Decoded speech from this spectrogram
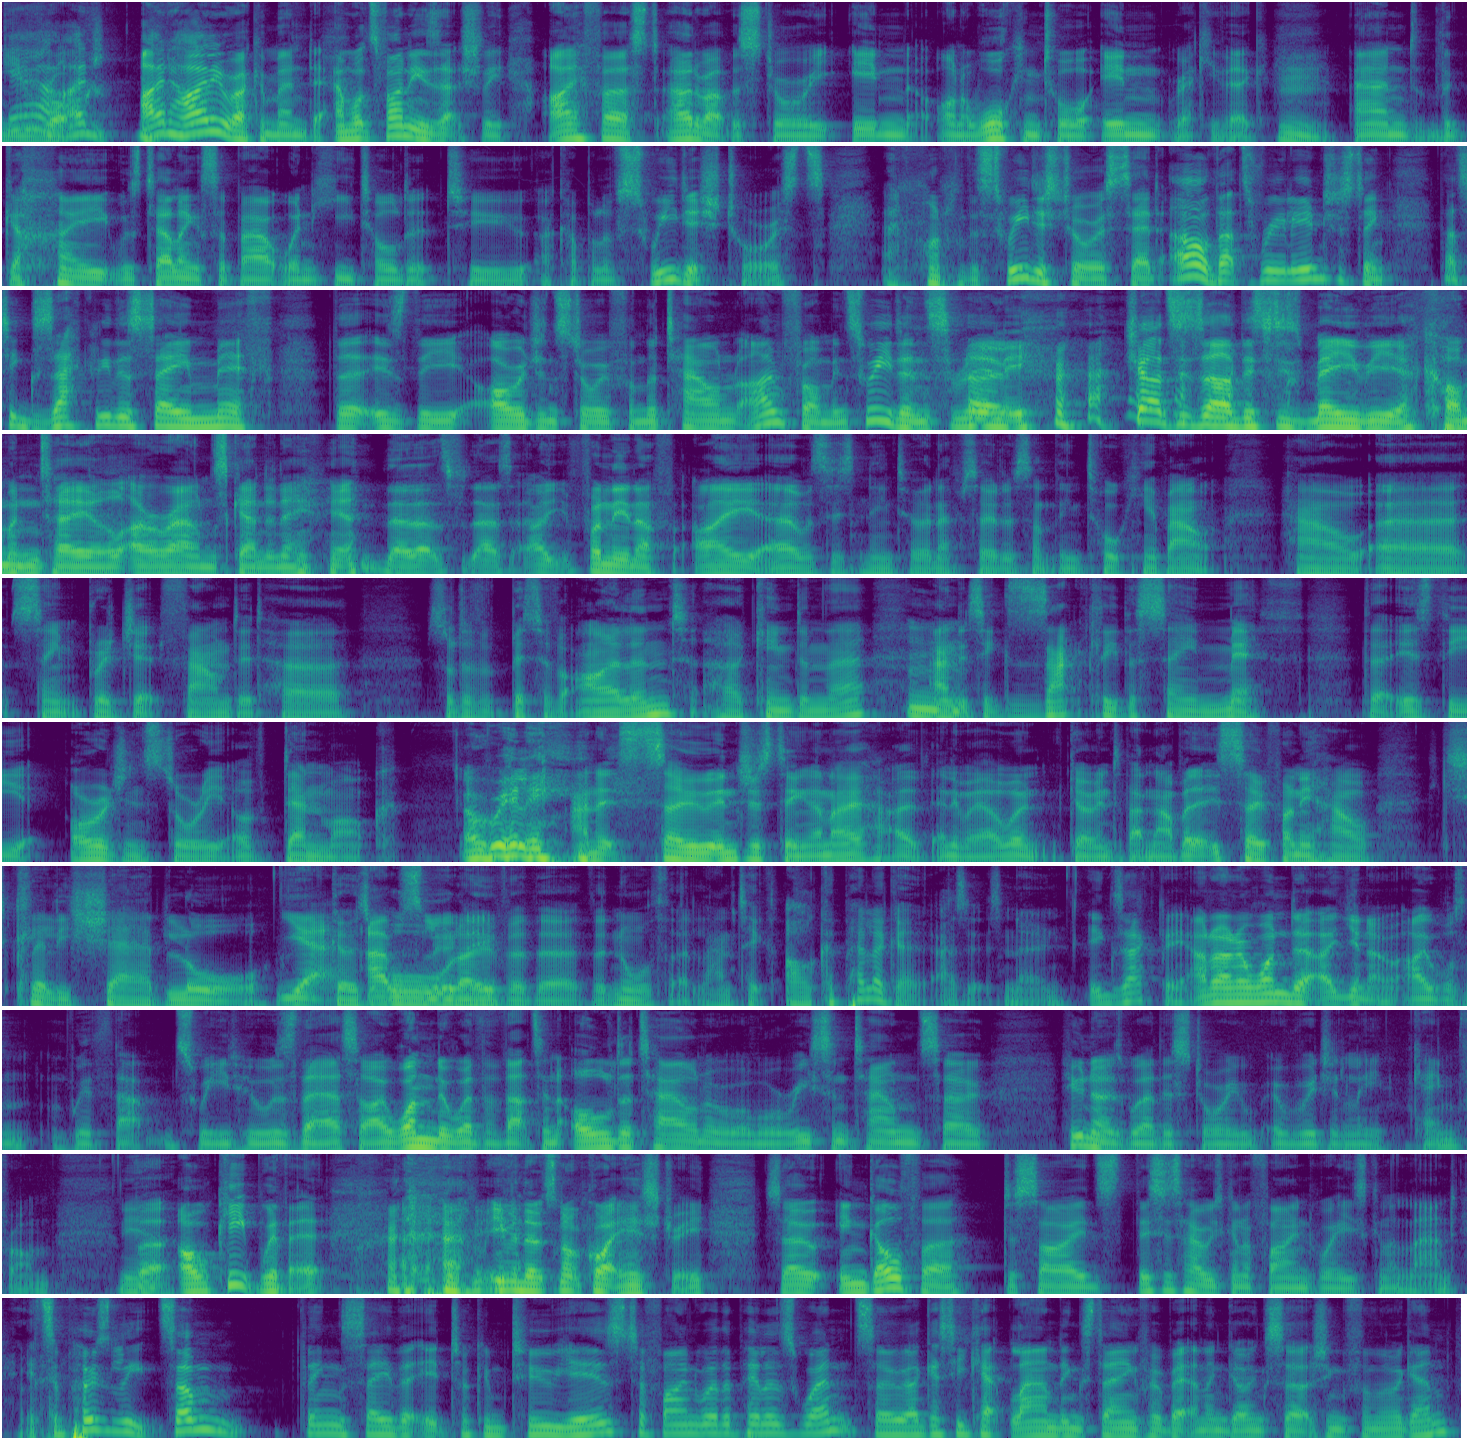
Yeah, I'd, I'd highly recommend it. And what's funny is actually, I first heard about this story in on a walking tour in Reykjavik, and the guy was telling us about when he told it to a couple of Swedish tourists, and one of the Swedish tourists said, "Oh, that's really interesting. That's exactly the same myth that is the origin story from the town I'm from in Sweden." So Really? chances are this is maybe a common tale around Scandinavia. No, that's that's. I, funnily enough, I uh, was listening to an episode of something talking about how uh, Saint Bridget founded her sort of bit of Ireland, her kingdom there, and it's exactly the same myth that is the origin story of Denmark. Oh, really? And it's so interesting. And I, I anyway, I won't go into that now. But it's so funny how clearly shared lore Yeah, goes all over the the North Atlantic archipelago, as it's known. Exactly. And I wonder, you know, I wasn't with that Swede who was there, so I wonder whether that's an older town or a more recent town. So who knows where this story originally came from. But I'll keep with it, even though it's not quite history. So Ingolfur decides this is how he's going to find where he's going to land. It's supposedly some. Things say that it took him two years to find where the pillars went, so I guess he kept landing, staying for a bit, and then going searching for them again,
